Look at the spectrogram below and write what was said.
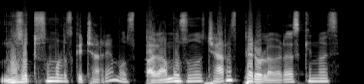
nosotros somos los que charreamos. Pagamos unos charros, pero la verdad es que no es,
